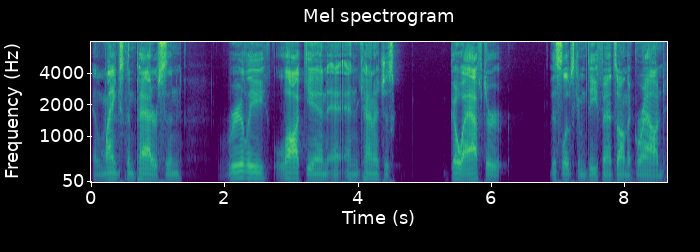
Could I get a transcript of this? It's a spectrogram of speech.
and Langston Patterson really lock in and, and kind of just go after this Lipscomb defense on the ground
